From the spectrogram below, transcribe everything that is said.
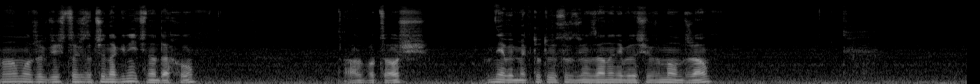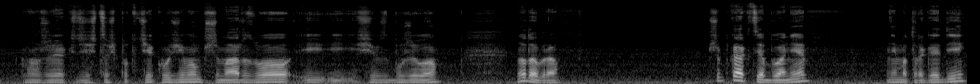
No, może gdzieś coś zaczyna gnić na dachu. Albo coś. Nie wiem, jak to tu jest rozwiązane, nie będę się wymądrzał. Może jak gdzieś coś podciekło zimą, przymarzło i, i, i się wzburzyło. No dobra. Szybka akcja była, nie? Nie ma tragedii.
